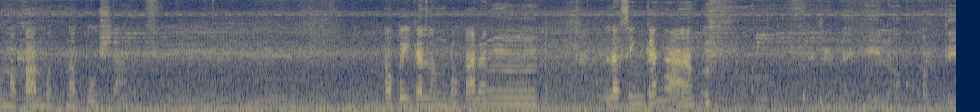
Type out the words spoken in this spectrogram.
Kumakamot na po siya. Okay ka lang ba? Parang lasing ka na. Medyo nahihilo ako konti.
